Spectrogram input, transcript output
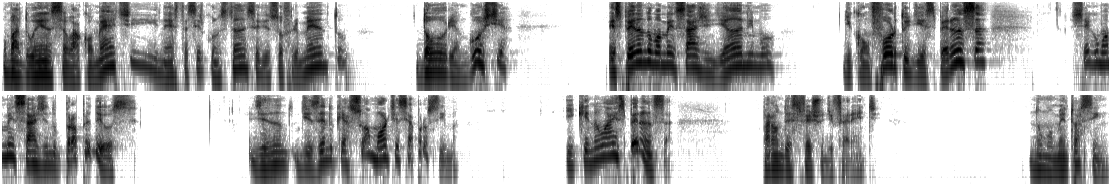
uma doença o acomete e, nesta circunstância de sofrimento, dor e angústia, esperando uma mensagem de ânimo, de conforto e de esperança, chega uma mensagem do próprio Deus, dizendo, dizendo que a sua morte se aproxima e que não há esperança para um desfecho diferente. Num momento assim,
